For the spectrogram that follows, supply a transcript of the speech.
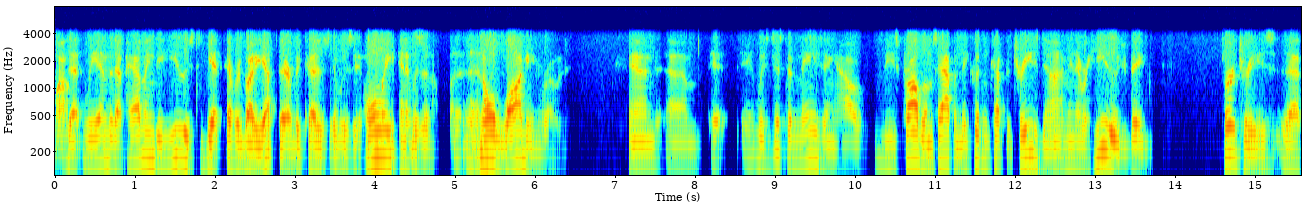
Wow. that we ended up having to use to get everybody up there because it was the only and it was an an old logging road, and um, it it was just amazing how these problems happened. They couldn't cut the trees down. I mean, there were huge, big fir trees that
